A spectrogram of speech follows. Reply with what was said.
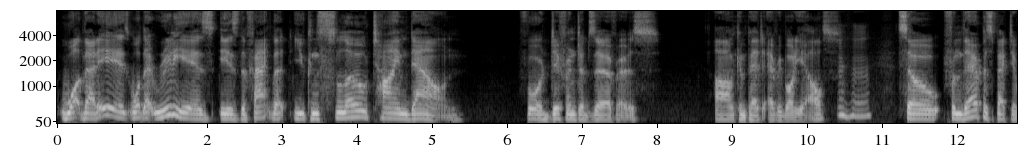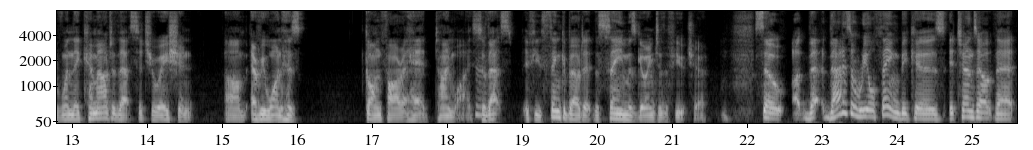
what that is, what that really is, is the fact that you can slow time down for different observers um, compared to everybody else. So, from their perspective, when they come out of that situation, um, everyone has gone far ahead time wise. So, that's, if you think about it, the same as going to the future. So, uh, that, that is a real thing because it turns out that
